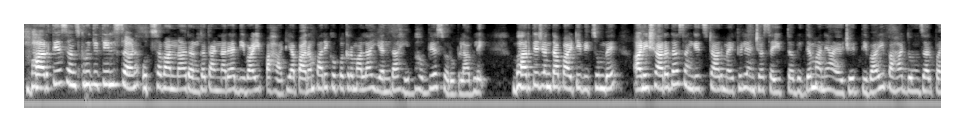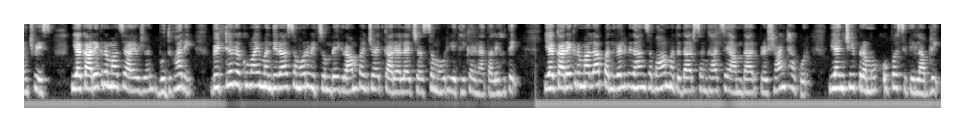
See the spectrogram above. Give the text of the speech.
भारतीय संस्कृतीतील सण उत्सवांना रंगत आणणाऱ्या दिवाळी पहाट या पारंपरिक उपक्रमाला यंदाही भव्य स्वरूप लाभले. भारतीय जनता पार्टी विचुंबे आणि शारदा संगीत स्टार मैफिल यांच्या संयुक्त विद्यमाने आयोजित दिवाळी पहाट दोन हजार पंचवीस या कार्यक्रमाचे आयोजन बुधवारी विठ्ठल रखुमाई मंदिरासमोर विचुंबे ग्रामपंचायत कार्यालयाच्या समोर येथे करण्यात आले होते. या कार्यक्रमाला पनवेल विधानसभा मतदारसंघाचे आमदार प्रशांत ठाकूर यांची प्रमुख उपस्थिती लाभली.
